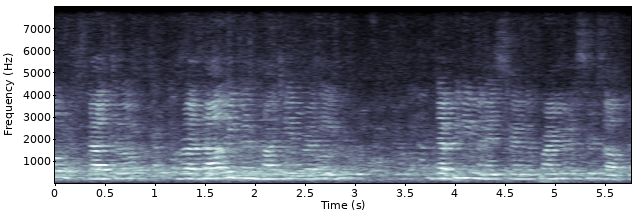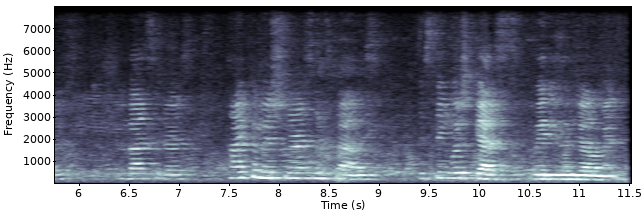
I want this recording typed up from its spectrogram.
Dato Razali bin Haji Ibrahim, Deputy Minister in the Prime Minister's Office, Ambassadors, High Commissioners and spouse, distinguished guests, ladies and gentlemen.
